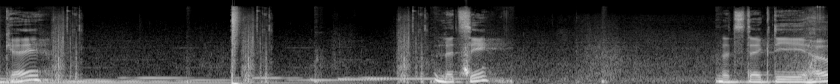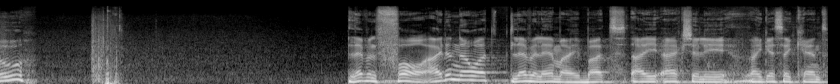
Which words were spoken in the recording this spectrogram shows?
Okay. Let's see. Let's take the hoe. Level 4. I don't know what level am I, but I actually, I guess I can't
